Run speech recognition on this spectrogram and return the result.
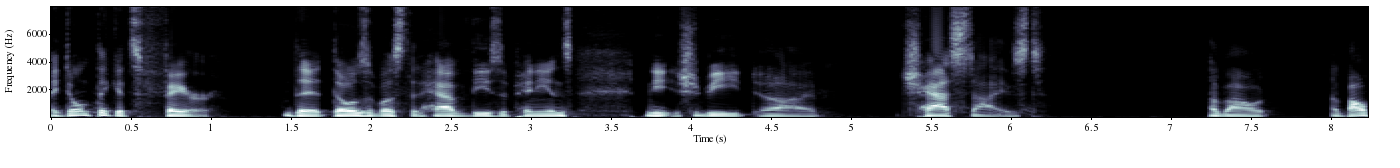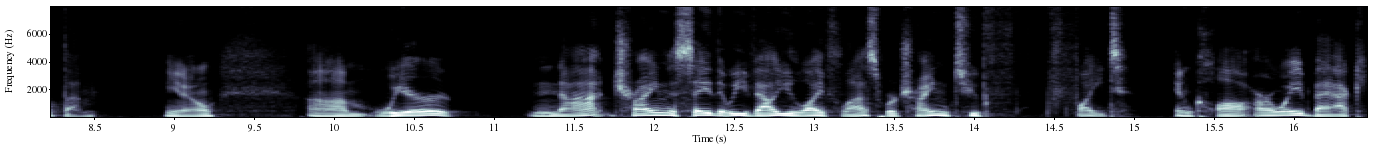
i don't think it's fair that those of us that have these opinions need, should be uh, chastised about about them. You know, um, we're not trying to say that we value life less. We're trying to f- fight and claw our way back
